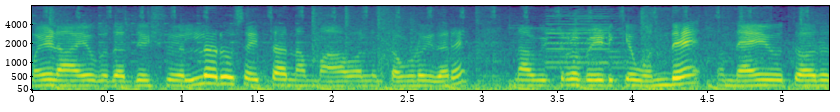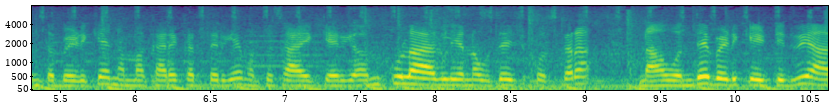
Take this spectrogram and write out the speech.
ಮಹಿಳಾ ಆಯೋಗದ ಅಧ್ಯಕ್ಷರು ಎಲ್ಲರೂ ಸಹಿತ ನಮ್ಮ ಅಹವಾಲನ್ನು ತಗೊಂಡೋಗಿದ್ದಾರೆ. ನಾವು ಇಟ್ಟಿರೋ ಬೇಡಿಕೆ ಒಂದೇ ನ್ಯಾಯಯುತವಾದಂಥ ಬೇಡಿಕೆ. ನಮ್ಮ ಕಾರ್ಯಕರ್ತರಿಗೆ ಮತ್ತು ಸಹಾಯಕಿಯರಿಗೆ ಅನುಕೂಲ ಆಗಲಿ ಅನ್ನೋ ಉದ್ದೇಶಕ್ಕೋಸ್ಕರ ನಾವು ಒಂದೇ ಬೇಡಿಕೆ ಇಟ್ಟಿದ್ವಿ. ಆ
